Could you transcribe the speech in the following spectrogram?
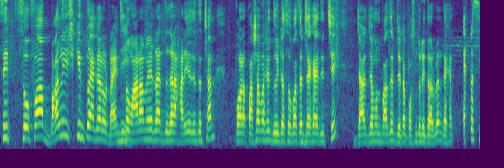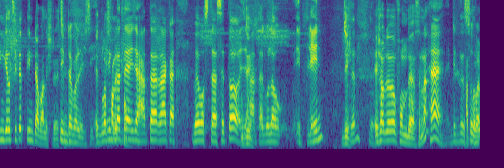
সিট সোফা বালিশ কিন্তু এগারোটা একদম আরামের রাজ্যে যারা হারিয়ে যেতে চান পাশাপাশি দুইটা সোফা সেট দেখাই দিচ্ছি। যার যেমন বাজেট যেটা পছন্দ নিতে পারবেন দেখেন একটা সিঙ্গেল সিটে তিনটা বালিশ রয়েছে। তিনটা বালিশ এগুলো এই যে হাতা রাখা ব্যবস্থা আছে তো এই যে। হাতাগুলো এই প্লেন জি। এসব জায়গায় ফোম দেওয়া আছে না? হ্যাঁ এটা তো সুপার।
